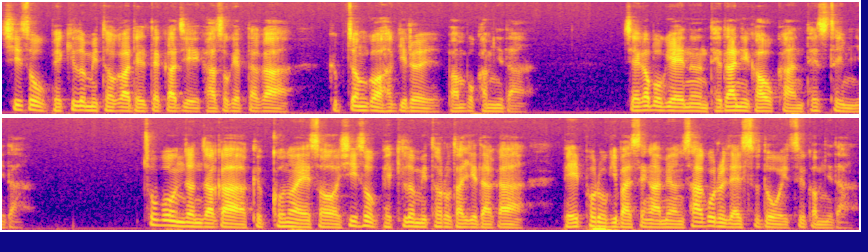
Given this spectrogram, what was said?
시속 100km가 될 때까지 가속했다가 급정거하기를 반복합니다. 제가 보기에는 대단히 가혹한 테스트입니다. 초보 운전자가 급코너에서 시속 100km로 달리다가 베이퍼록이 발생하면 사고를 낼 수도 있을 겁니다.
